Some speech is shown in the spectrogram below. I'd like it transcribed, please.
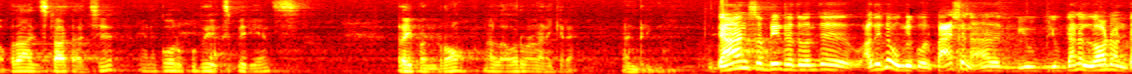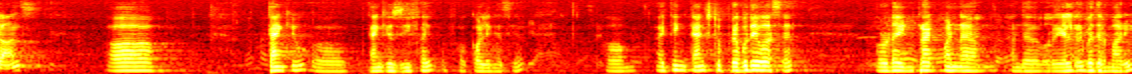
அப்போ தான் அது ஸ்டார்ட் ஆச்சு. எனக்கும் ஒரு புது எக்ஸ்பீரியன்ஸ் ட்ரை பண்ணுறோம் நல்லா வரும்னு நினைக்கிறேன். நன்றி. டான்ஸ் அப்படின்றது வந்து அது என்ன உங்களுக்கு ஒரு பேஷனா you you done a lot on dance thank you, Z5, for calling us here. Um, I think thanks to Prabhudeva sir அவரோட இன்ட்ராக்ட் பண்ண அந்த ஒரு எல்டர் பிரதர் மாதிரி.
